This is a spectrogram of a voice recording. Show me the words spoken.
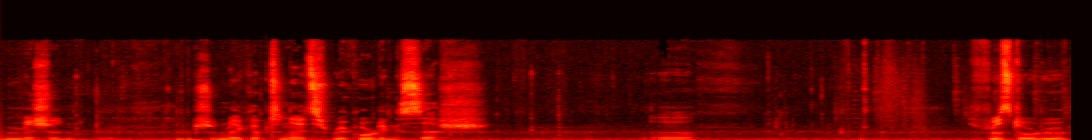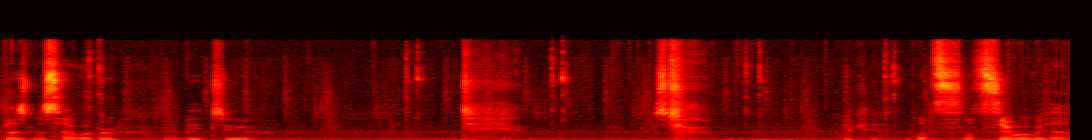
mission should make up tonight's recording sesh. Uh, first order of business, however, will be to. Okay, let's let's see what we have.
